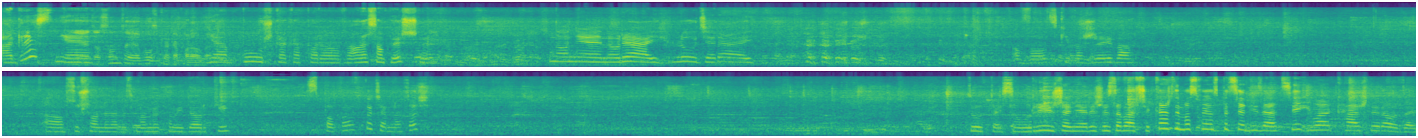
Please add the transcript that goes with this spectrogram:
agres? Nie, to są te jabłuszka kaparowe. Jabłuszka kaporowe, one są pyszne. No nie, no raj, ludzie, raj. Owocki, warzywa. A, suszone nawet mamy pomidorki. Spoko, tylko ciemno coś. Tutaj są ryże, nie ryże. Zobaczcie, każdy ma swoją specjalizację i ma każdy rodzaj.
